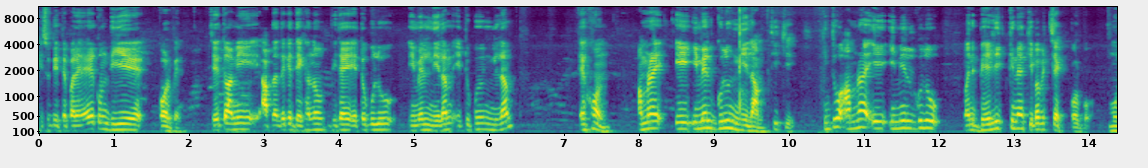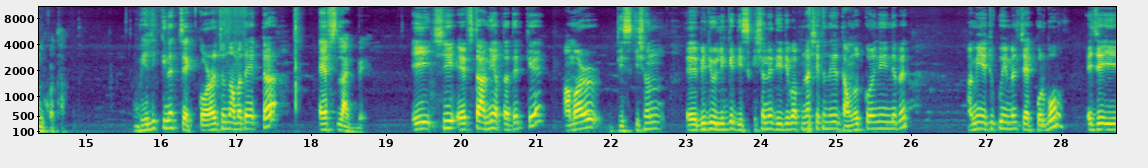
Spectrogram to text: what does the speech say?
কিছু দিতে পারেন, এরকম দিয়ে করবেন। যেহেতু আমি আপনাদেরকে দেখানো বিধায় এতগুলো ইমেল নিলাম এটুকু নিলাম। এখন আমরা এই ইমেলগুলো নিলাম, ঠিকই। কিন্তু আমরা এই ইমেলগুলো মানে ভ্যালিড কিনা কীভাবে চেক করব? মূল কথা। ভ্যালিড কিনা চেক করার জন্য আমাদের একটা অ্যাপস লাগবে। এই সেই অ্যাপসটা আমি আপনাদেরকে আমার ডিসক্রিপশন ভিডিও লিঙ্কে ডিসক্রিপশনে দিয়ে দেবো। আপনারা সেখান থেকে ডাউনলোড করে নিয়ে নেবেন। আমি এটুকু ইমেল চেক করব। এই যে এই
